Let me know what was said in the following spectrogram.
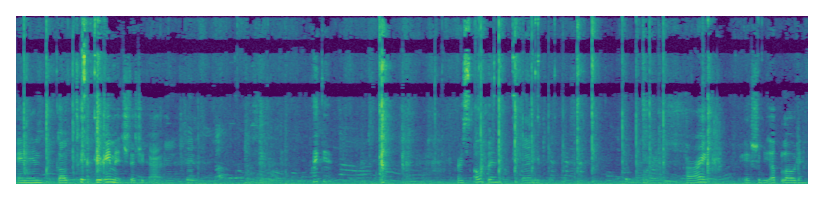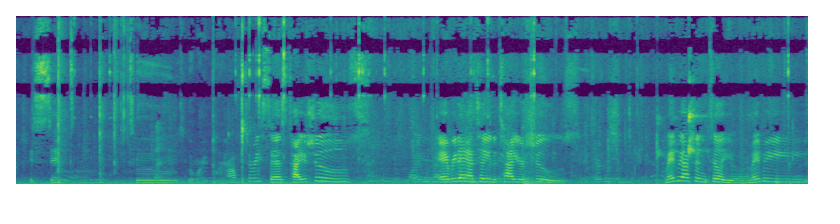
And then go pick your image that you got. Press open. All right, it should be uploading. It's sent to the whiteboard. Off to recess, tie your shoes. Every day I tell you to tie your shoes. Maybe I shouldn't tell you. Maybe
